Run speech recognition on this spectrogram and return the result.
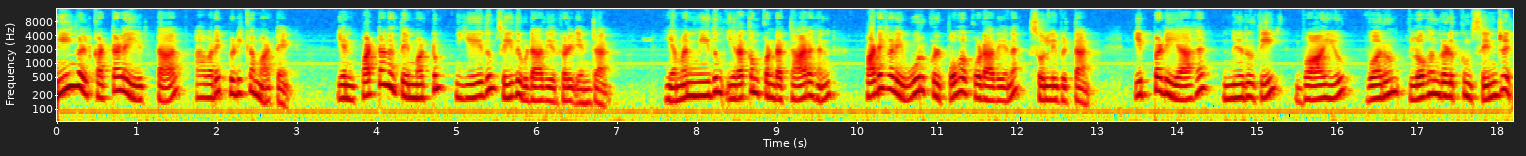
நீங்கள் கட்டளையிட்டால் அவரை பிடிக்க மாட்டேன். என் பட்டணத்தை மட்டும் ஏதும் செய்து விடாதீர்கள் என்றான். யமன் மீதும் இரக்கம் கொண்ட தாரகன் படைகளை ஊருக்குள் போகக்கூடாது என சொல்லிவிட்டான். இப்படியாக நிருதி வாயு வருண் லோகங்களுக்கும் சென்று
